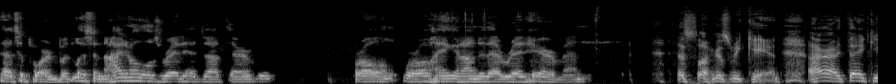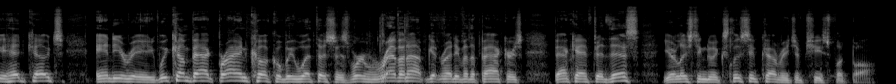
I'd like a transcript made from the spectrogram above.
that's important. But listen, hide all those redheads out there. We're all we're all hanging on to that red hair, man. as long as we can. All right, thank you, head coach Andy Reid. We come back. Bryan Cook will be with us as we're revving up, getting ready for the Packers. Back after this, you're listening to exclusive coverage of Chiefs football.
